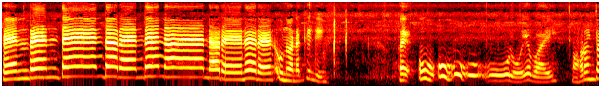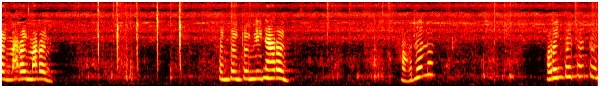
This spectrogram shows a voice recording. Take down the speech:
Ren ren ten da ren den na da ren ren. U nó cái gì? Hey, u u u u u lỗi à vậy. Mà rồi rồi mà rồi mà rồi rồi rồi rồi Lina rồi hả luôn luôn. rồi rồi rồi rồi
